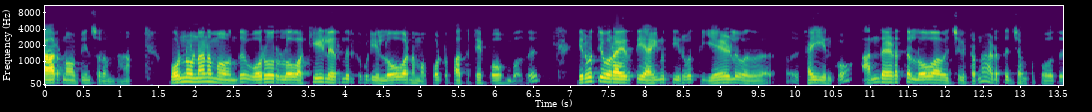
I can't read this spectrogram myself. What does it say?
காரணம் அப்படின்னு சொன்னோம்னா ஒன்று ஒன்றா நம்ம வந்து ஒரு ஒரு லோவாக கீழே இருந்து இருக்கக்கூடிய லோவாக நம்ம போட்டு பார்த்துட்டே போகும்போது இருபத்தி ஓராயிரத்தி ஐநூற்றி இருபத்தி ஏழு ஹை இருக்கும். அந்த இடத்த லோவாக வச்சுக்கிட்டோம்னா அடுத்த ஜம்ப் போகுது.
